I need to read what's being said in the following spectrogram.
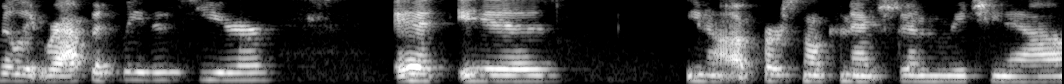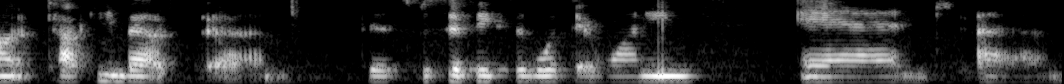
really rapidly this year, it is, you know, a personal connection, reaching out, talking about um, the specifics of what they're wanting, and um,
